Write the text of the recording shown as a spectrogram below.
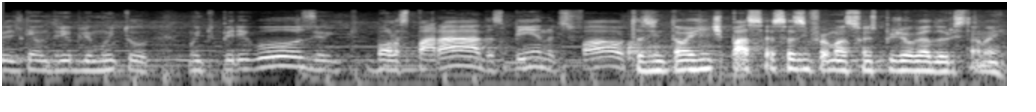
ele tem um drible muito, muito perigoso, bolas paradas, pênaltis, faltas, então a gente passa essas informações para os jogadores também.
